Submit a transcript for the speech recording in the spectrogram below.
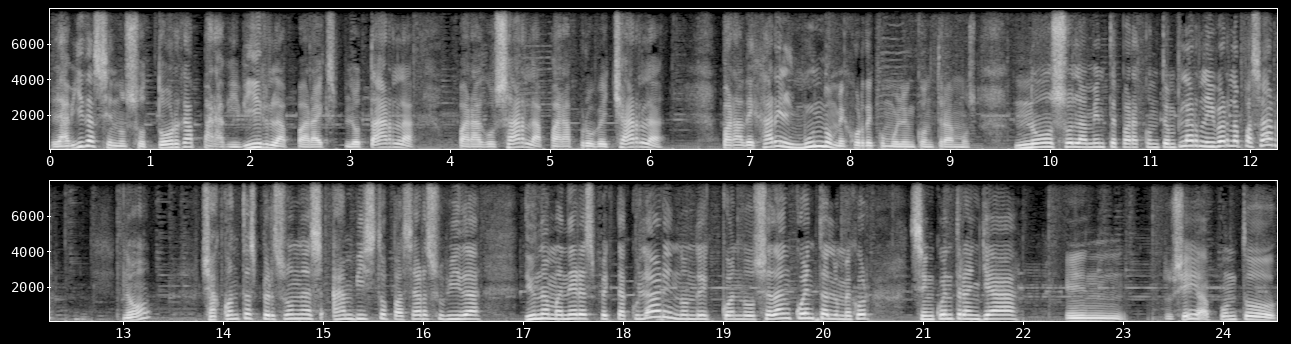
La vida se nos otorga para vivirla, para explotarla, para gozarla, para aprovecharla, para dejar el mundo mejor de como lo encontramos, no solamente para contemplarla y verla pasar. ¿no? O sea, ¿cuántas personas han visto pasar su vida de una manera espectacular en donde cuando se dan cuenta a lo mejor se encuentran ya en, pues sí, a punto,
